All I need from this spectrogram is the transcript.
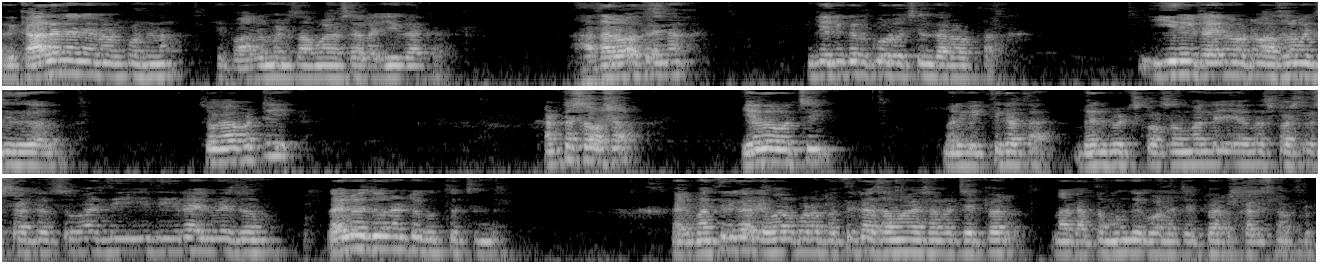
అది కాదనే నేను అనుకుంటున్నా. ఈ పార్లమెంట్ సమావేశాలు అయ్యేదాకా. ఆ తర్వాత అయినా ఇంక ఎన్నికలు కూడా వచ్చిన తర్వాత ఈయన టైం ఇవ్వటం అసలు మంచిది కాదు. సో కాబట్టి కంఠశోష ఏదో వచ్చి మరి వ్యక్తిగత బెనిఫిట్స్ కోసం మళ్ళీ ఏదో స్పెషల్ స్టాటస్ అది ఇది రైల్వే జోన్ రైల్వే జోన్ అంటే గుర్తొచ్చింది. మరి మంత్రి గారు ఇవాళ కూడా పత్రికా సమావేశంలో చెప్పారు. నాకు అంత ముందే కూడా చెప్పారు కలిసినప్పుడు.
